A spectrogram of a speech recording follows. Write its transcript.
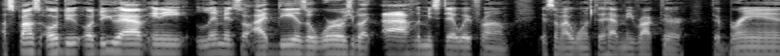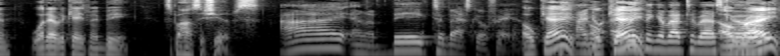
A sponsor, or do or do you have any limits or ideas or worlds you be like, ah, let me stay away from if somebody wants to have me rock their their brand, whatever the case may be. Sponsorships. I am a big Tabasco fan. Okay. I know okay. everything about Tabasco. All right.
